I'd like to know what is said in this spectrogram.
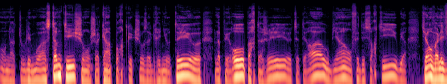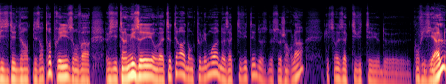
on a tous les mois un stamtisch, on, chacun apporte quelque chose à grignoter, euh, l'apéro, partager, etc. Ou bien on fait des sorties, ou bien tiens, on va aller visiter des en- des entreprises, on va visiter un musée, on va, etc. Donc tous les mois, des activités de, ce genre-là, qui sont des activités de, conviviales,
